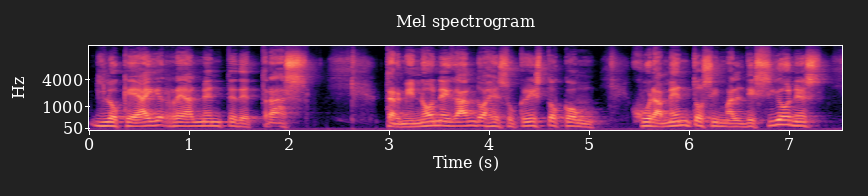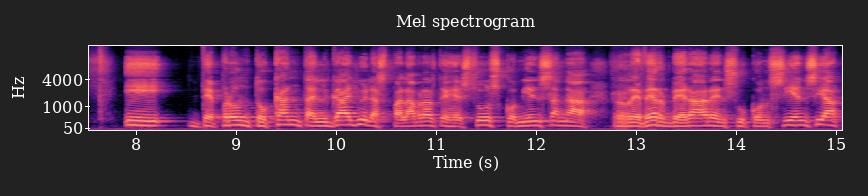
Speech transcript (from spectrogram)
lo que hay realmente detrás terminó negando a Jesucristo con juramentos y maldiciones y de pronto canta el gallo y las palabras de Jesús comienzan a reverberar en su conciencia.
